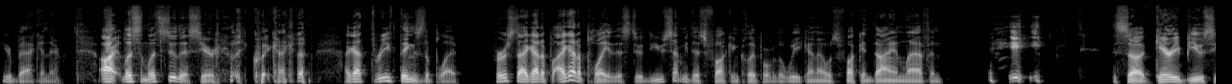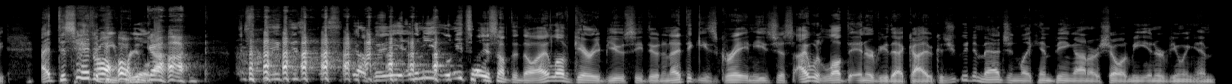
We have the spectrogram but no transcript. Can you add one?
You're back in there. All right, listen, let's do this here really quick. I got I got three things to play. First, I got to I got to play this dude. You sent me this fucking clip over the weekend. I was fucking dying laughing. this uh Gary Busey. I, this had to be Oh real. God. Yeah, but let me let me tell you something though. I love Gary Busey, dude, and I think he's great. And he's just I would love to interview that guy because you could imagine like him being on our show and me interviewing him.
